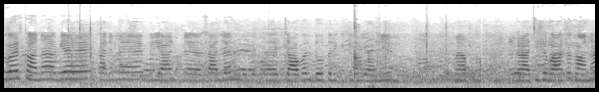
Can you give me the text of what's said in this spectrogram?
बस खाना आ गया है। खाने में बिरयानी सालन चावल दो तरीके की बिरयानी है। मैं आपको कराची से बाहर का खाना।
